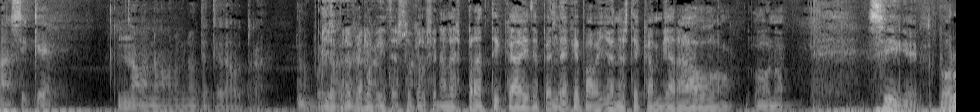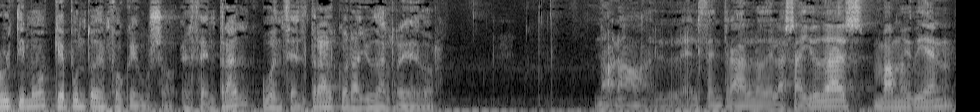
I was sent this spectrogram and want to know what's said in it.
Así que. No, no, no te queda otra. No Yo creo que es lo que dices tú, que al final es práctica y depende de qué pabellones te cambiará o, o no. Sigue. Por último, ¿qué punto de enfoque uso? ¿El central o en central con ayuda alrededor? No, no, el, el central. Lo de las ayudas va muy bien.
